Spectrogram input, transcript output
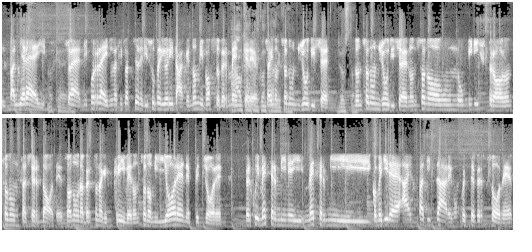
sbaglierei, Ok. cioè mi porrei in una situazione di superiorità che non mi posso permettere, Ah, ok, ok, cioè non sono un giudice, Giusto. non sono un giudice, non sono un, un ministro, non sono un sacerdote, sono una persona che scrive, non sono migliore né peggiore. Per cui mettermi, nei, mettermi come dire, a empatizzare con queste persone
